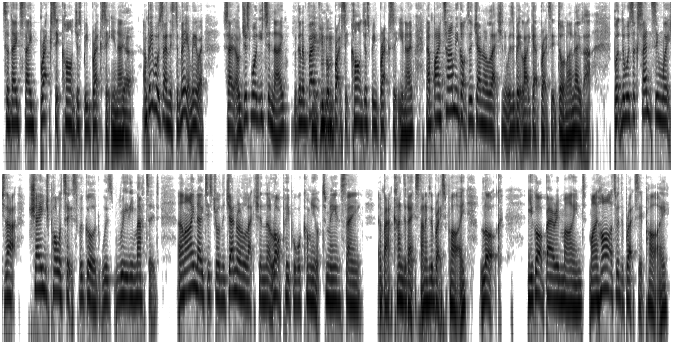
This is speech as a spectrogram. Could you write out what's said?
So they'd say Brexit can't just be Brexit, you know. Yeah. And people were saying this to me. I mean, anyway, so I just want you to know we're going to vote for you, but Brexit can't just be Brexit, you know. Now, by the time we got to the general election, it was a bit like get Brexit done. I know that, but there was a sense in which that change politics for good was really mattered. And I noticed during the general election that a lot of people were coming up to me and saying about candidates standing for the Brexit Party, look, you got to bear in mind, my heart's with the Brexit Party.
